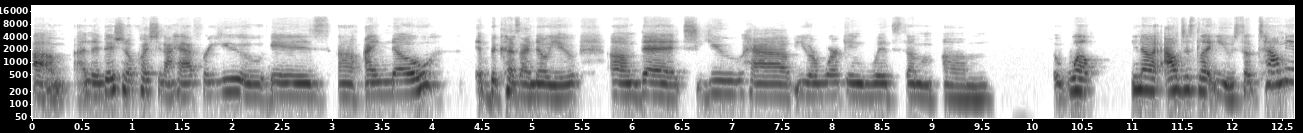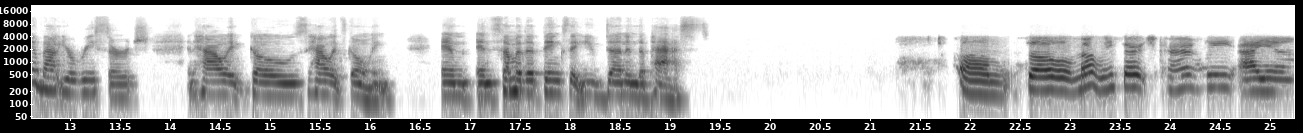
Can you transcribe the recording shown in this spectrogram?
Um, an additional question i have for you is uh, i know because i know you um, that you have you're working with some um, well you know i'll just let you. So tell me about your research and how it goes how it's going and and some of the things that you've done in the past. Um, so my research currently i am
